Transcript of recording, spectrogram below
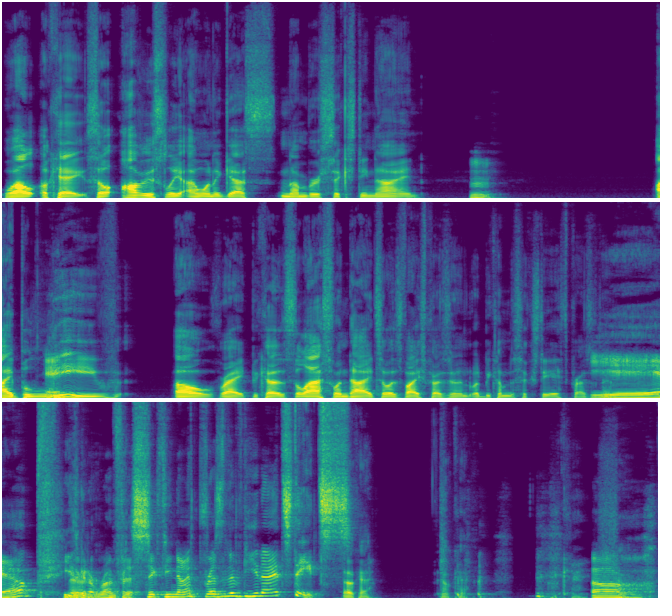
Well, okay, so obviously I want to guess number 69. Hmm. I believe. Oh, right, because the last one died, so his vice president would become the 68th president. Yep. He's going to run for the 69th president of the United States. Okay. Okay. Okay. Oh.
